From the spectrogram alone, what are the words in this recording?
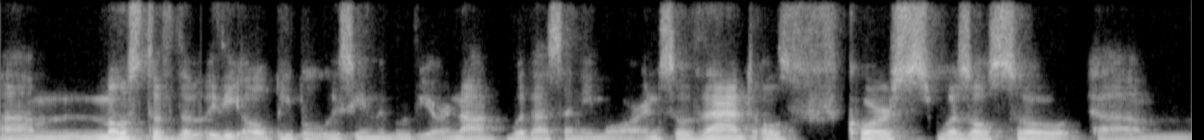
Um, most of the, the old people we see in the movie are not with us anymore. And so that, of course, was also um,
